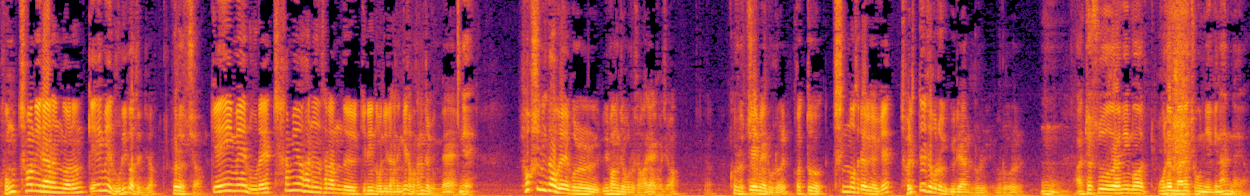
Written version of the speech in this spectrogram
공천이라는 거는 게임의 룰이거든요 그렇죠. 게임의 룰에 참여하는 사람들끼리 논의를 하는 게 정상적인데 예, 혁신이가 왜 그걸 일방적으로 정하냐 이거죠 그렇죠. 게임의 룰을 그것도 친노 세력에게 절대적으로 유리한 룰, 룰을 음, 안철수 의원이 뭐, 오랜만에 좋은 얘기는 했네요.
